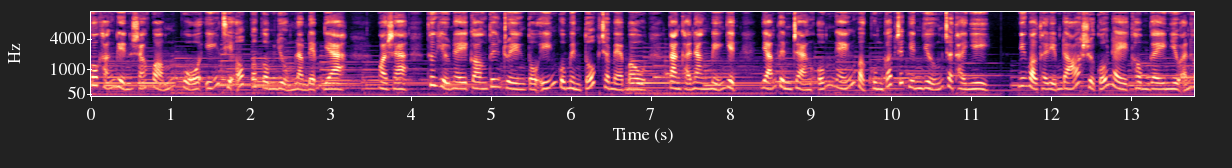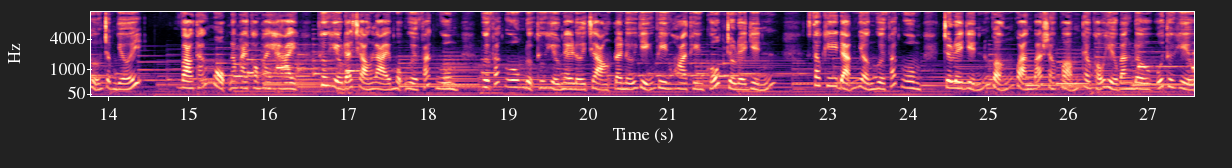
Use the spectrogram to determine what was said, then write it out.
Cô khẳng định sản phẩm của Yến Chi Ốc có công dụng làm đẹp da. Ngoài ra, thương hiệu này còn tuyên truyền tổ yến của mình tốt cho mẹ bầu, tăng khả năng miễn dịch, giảm tình trạng ốm ngán và cung cấp chất dinh dưỡng cho thai nhi. Nhưng vào thời điểm đó, sự cố này không gây nhiều ảnh hưởng trong giới. Vào tháng 1 năm 2022, thương hiệu đã chọn lại một người phát ngôn. Người phát ngôn được thương hiệu này lựa chọn là nữ diễn viên Hoa Thiên Cốt Triệu Lệ Dĩnh. Sau khi đảm nhận người phát ngôn, Triệu Lệ Dĩnh vẫn quảng bá sản phẩm theo khẩu hiệu ban đầu của thương hiệu,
